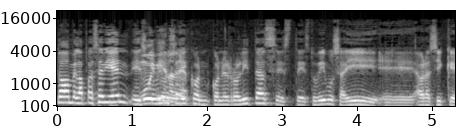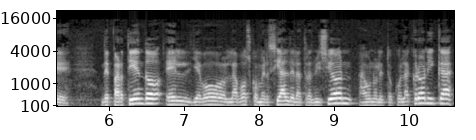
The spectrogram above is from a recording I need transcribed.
No, me la pasé bien. Muy Estuvimos bien, ahí con, con el Rolitas, este, estuvimos ahí, eh, ahora sí que departiendo. Él llevó la voz comercial de la transmisión, a uno le tocó la crónica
